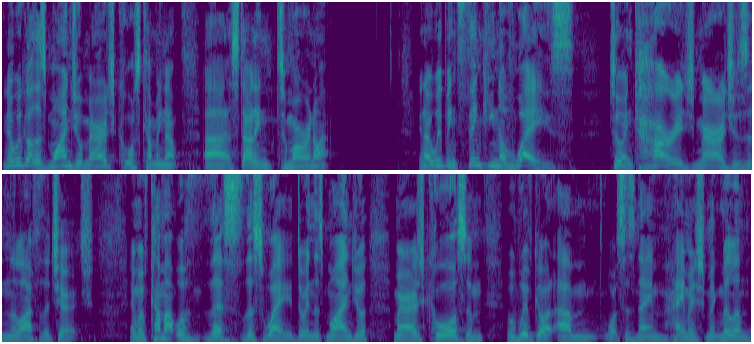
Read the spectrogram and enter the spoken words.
You know, we've got this Mind Your Marriage course coming up uh, starting tomorrow night. You know, we've been thinking of ways to encourage marriages in the life of the church. And we've come up with this, this way, doing this Mind Your Marriage course. And we've got, um, what's his name? Hamish McMillan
